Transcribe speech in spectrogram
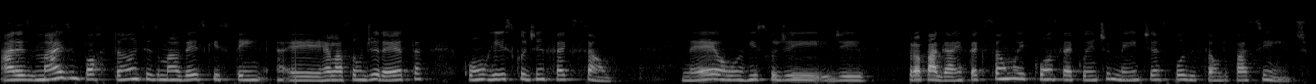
áreas mais importantes, uma vez que isso tem é, relação direta com o risco de infecção, né? o risco de, de propagar a infecção e, consequentemente, a exposição do paciente.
